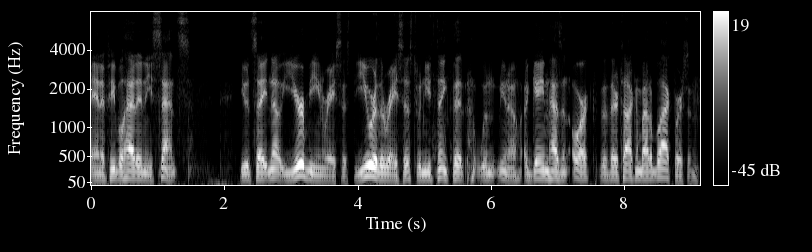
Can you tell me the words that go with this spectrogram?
And if people had any sense, you would say, no, you're being racist. You are the racist when you think that when, you know, a game has an orc, that they're talking about a black person.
